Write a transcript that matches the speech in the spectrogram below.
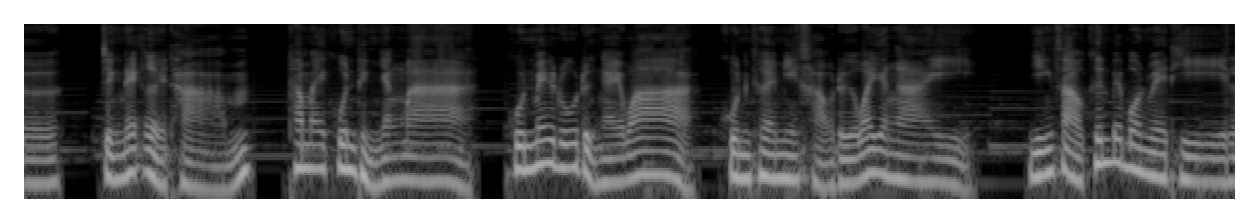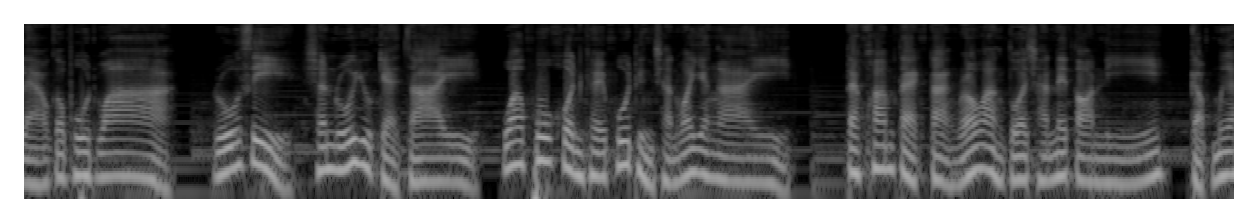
อ จึงได้เอ่ยถามทำไมคุณถึงยังมา คุณไม่รู้หรือไงว่า คุณเคยมีข่าวหรือว่ายังไง หญิงสาวขึ้นไปบนเวทีแล้วก็พูดว่า รู้สิ ฉันรู้อยู่แก่ใจ ว่าผู้คนเคยพูดถึงฉันว่ายังไง แต่ความแตกต่างระหว่างตัวฉันในตอนนี้กับเมื่อ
